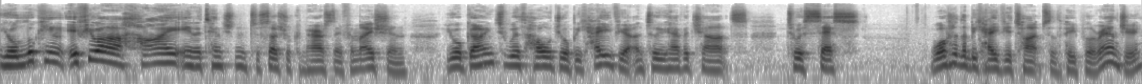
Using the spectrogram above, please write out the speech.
you're looking, if you are high in attention to social comparison information, you're going to withhold your behavior until you have a chance to assess what are the behavior types of the people around you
